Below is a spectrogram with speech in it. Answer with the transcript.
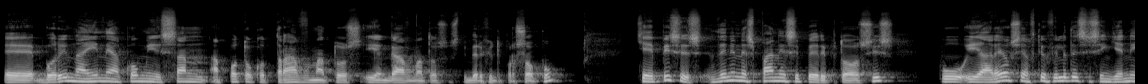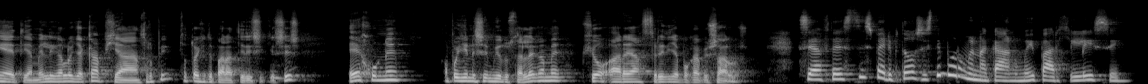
Ε, μπορεί να είναι ακόμη σαν απότοκο τραύματος ή εγκάβματος στην περιοχή του προσώπου. Και επίσης δεν είναι σπάνιες οι περιπτώσεις που η αρέωση αυτή οφείλεται σε συγγενή αίτια. Με λίγα λόγια, κάποιοι άνθρωποι, θα το έχετε παρατηρήσει κι εσείς, έχουν από γεννησιμίου του, τα λέγαμε, πιο αραιά φρύδια από κάποιους άλλους. Σε αυτές τις περιπτώσεις, τι μπορούμε να κάνουμε, υπάρχει λύση;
